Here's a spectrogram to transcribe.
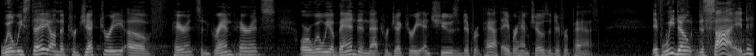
Will we stay on the trajectory of parents and grandparents, or will we abandon that trajectory and choose a different path? Abraham chose a different path. If we don't decide,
